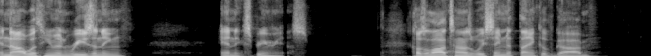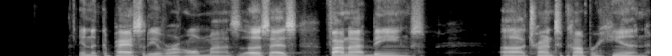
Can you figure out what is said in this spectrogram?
and not with human reasoning and experience. Because a lot of times we seem to think of God in the capacity of our own minds, us as finite beings uh, trying to comprehend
